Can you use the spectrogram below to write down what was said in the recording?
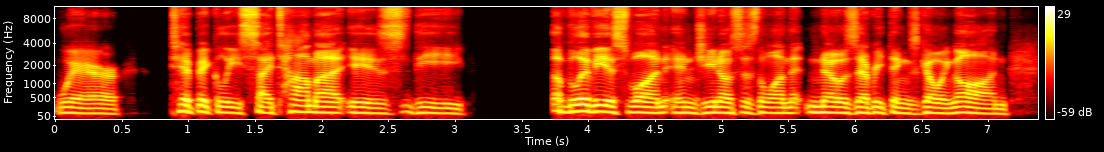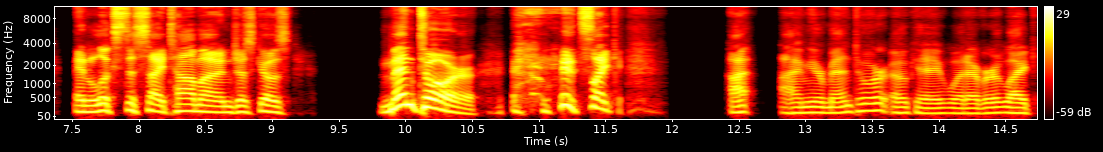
where typically Saitama is the oblivious one and Genos is the one that knows everything's going on and looks to Saitama and just goes, Mentor. it's like, I, I'm your mentor. Okay, whatever. Like,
